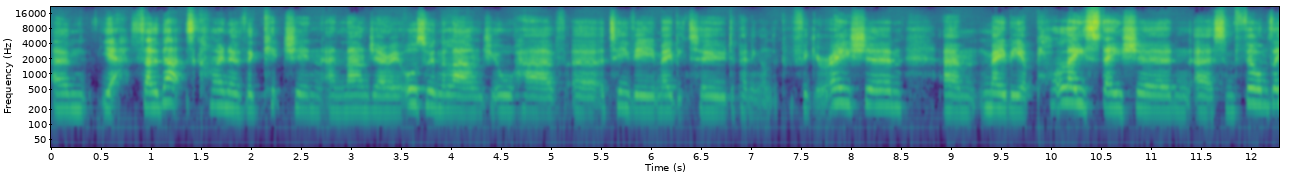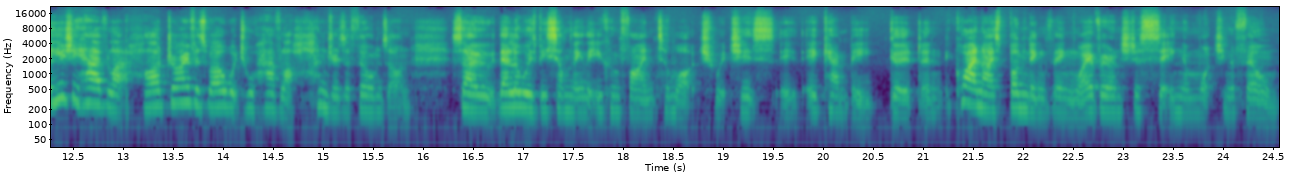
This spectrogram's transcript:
um, yeah, so that's kind of the kitchen and lounge area. Also in the lounge, you'll have uh, a TV, maybe two, depending on the configuration, um, maybe a PlayStation, uh, some films. They usually have like a hard drive as well, which will have like hundreds of films on. So there'll always be something that you can find to watch, which is, it, it can be good and quite a nice bonding thing where everyone's just sitting and watching a film.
